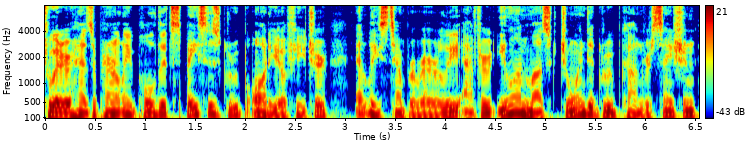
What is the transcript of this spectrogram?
Twitter has apparently pulled its Spaces group audio feature, at least temporarily, after Elon Musk joined a group conversation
